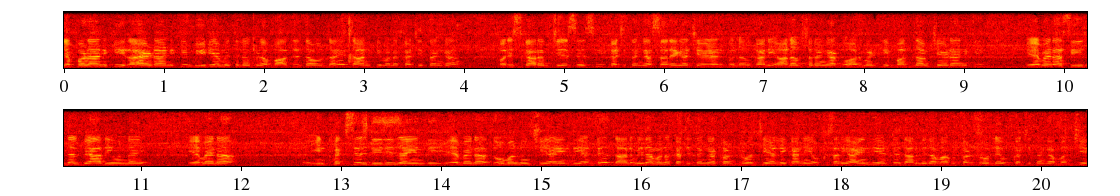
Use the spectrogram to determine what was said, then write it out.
చెప్పడానికి రాయడానికి మీడియా మిత్రులకు కూడా బాధ్యత ఉన్నాయి. దానికి మనం ఖచ్చితంగా పరిష్కారం చేసేసి ఖచ్చితంగా సరిగా చేయడానికి ఉన్నాం. కానీ అనవసరంగా గవర్నమెంట్ని బద్నాం చేయడానికి ఏమైనా సీజనల్ వ్యాధి ఉన్నాయి ఏమైనా ఇన్ఫెక్షన్స్ డిజీజ్ అయింది ఏమైనా దోమల నుంచి అయింది అంటే దాని మీద మనం ఖచ్చితంగా కంట్రోల్ చేయాలి. కానీ ఒకసారి అయింది అంటే దాని మీద మాకు కంట్రోల్ లేవు. ఖచ్చితంగా మంచి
